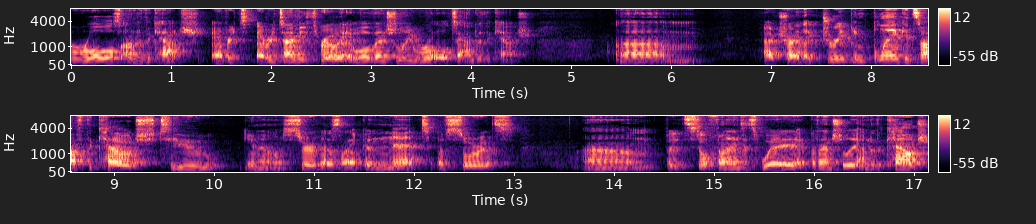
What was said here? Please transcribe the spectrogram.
rolls under the couch. Every every time you throw it, it will eventually roll to under the couch. Um, I've tried like draping blankets off the couch to you know serve as like a net of sorts, um, but it still finds its way eventually under the couch.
